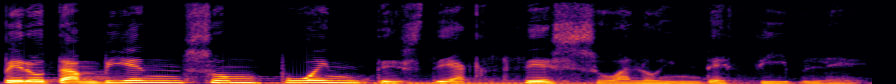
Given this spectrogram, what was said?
pero también son puentes de acceso a lo indecible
